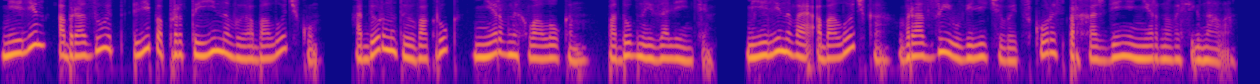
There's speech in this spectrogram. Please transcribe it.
Миелин образует липопротеиновую оболочку, обернутую вокруг нервных волокон, подобно изоленте. Миелиновая оболочка в разы увеличивает скорость прохождения нервного сигнала.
